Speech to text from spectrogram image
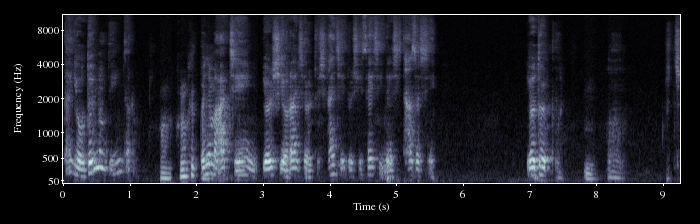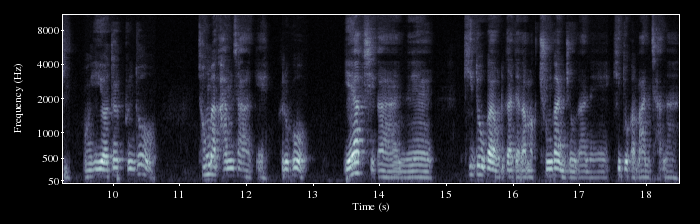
딱 8명도 힘들어. 아, 그렇겠다. 왜냐면 아침 10시, 11시, 12시, 1시, 2시, 3시, 4시, 5시. 8분. 음. 어. 그렇지. 어, 이 여덟 분도 정말 감사하게 그리고 예약 시간을 기도가 우리가 내가 막 중간중간에 기도가 많잖아.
